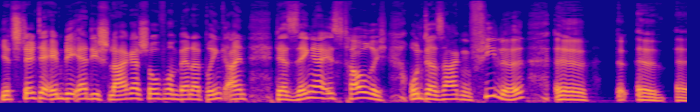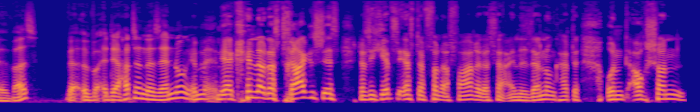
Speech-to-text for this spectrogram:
Jetzt stellt der MDR die Schlagershow von Bernhard Brink ein. Der Sänger ist traurig. Und da sagen viele, äh, äh, äh, äh was? Wer- Der hatte eine Sendung im, im Ja, genau. Das Tragische ist, dass ich jetzt erst davon erfahre, dass er eine Sendung hatte und auch schon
